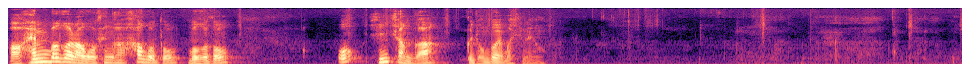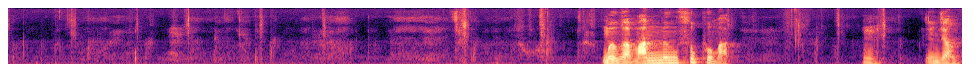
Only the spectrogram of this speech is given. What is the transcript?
어, 햄버거라고 생각하고도 먹어도 어 진짜인가 그 정도의 맛이네요. 뭔가 만능 스프 맛. 음, 인정.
